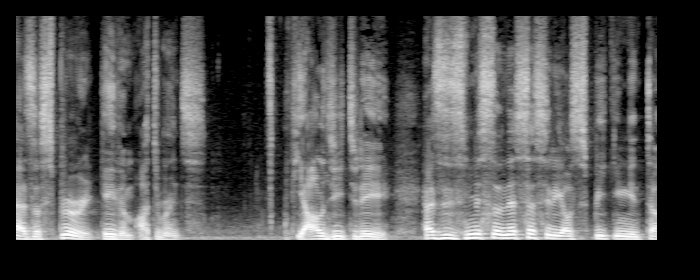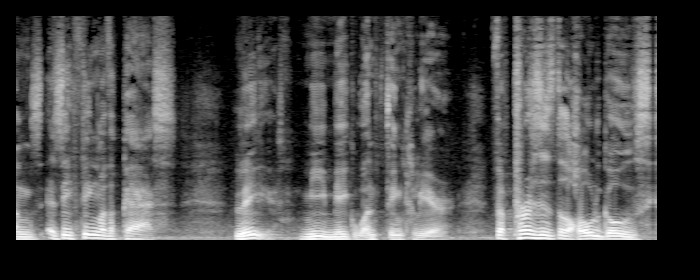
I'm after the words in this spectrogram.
as the Spirit gave them utterance. Theology today has dismissed the necessity of speaking in tongues as a thing of the past. Let me make one thing clear. The presence of the Holy Ghost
